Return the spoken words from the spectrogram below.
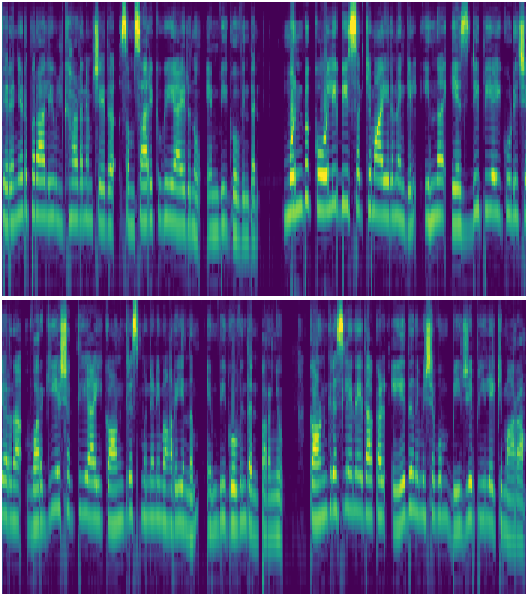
തിരഞ്ഞെടുപ്പ് റാലി ഉദ്ഘാടനം ചെയ്ത് സംസാരിക്കുകയായിരുന്നു എം വി ഗോവിന്ദൻ. മുൻപ് കോലി ബി സഖ്യമായിരുന്നെങ്കിൽ ഇന്ന് എസ് ഡി പി ഐ കൂടി ചേർന്ന് വർഗീയ ശക്തിയായി കോൺഗ്രസ് മുന്നണി മാറിയെന്നും എം വി ഗോവിന്ദൻ പറഞ്ഞു. കോൺഗ്രസിലെ നേതാക്കൾ ഏത് നിമിഷവും ബി ജെ പിയിലേക്ക് മാറാം.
